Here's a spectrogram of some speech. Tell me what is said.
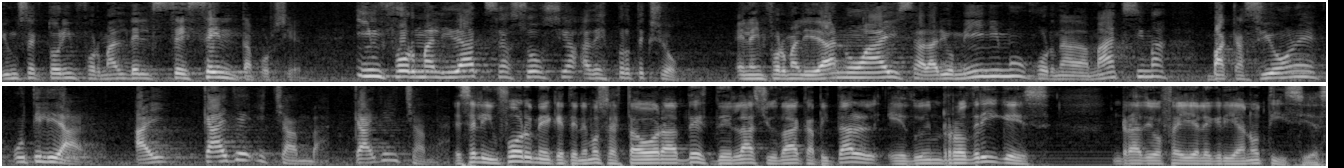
y un sector informal del 60%. Informalidad se asocia a desprotección. En la informalidad no hay salario mínimo, jornada máxima, vacaciones, utilidades. Hay calle y chamba, calle y chamba. Es el informe que tenemos a esta hora desde la ciudad capital, Edwin Rodríguez, Radio Fe y Alegría Noticias.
